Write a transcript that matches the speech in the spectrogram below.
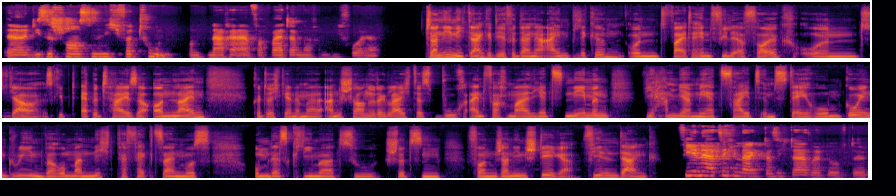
äh, diese Chancen nicht vertun und nachher einfach weitermachen wie vorher. Janine, ich danke dir für deine Einblicke und weiterhin viel Erfolg. Und ja, es gibt Appetizer online. Könnt ihr euch gerne mal anschauen oder gleich das Buch einfach mal jetzt nehmen. Wir haben ja mehr Zeit im Stay Home. Going Green, warum man nicht perfekt sein muss, um das Klima zu schützen, von Janine Steger. Vielen Dank. Vielen herzlichen Dank, dass ich da sein durfte.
